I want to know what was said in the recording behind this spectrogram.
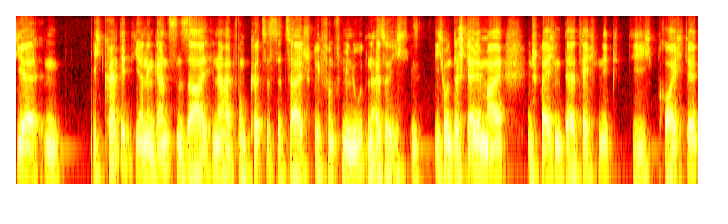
dir, ich könnte dir einen ganzen Saal innerhalb von kürzester Zeit, sprich fünf Minuten, also ich, ich unterstelle mal entsprechend der Technik, die ich bräuchte,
